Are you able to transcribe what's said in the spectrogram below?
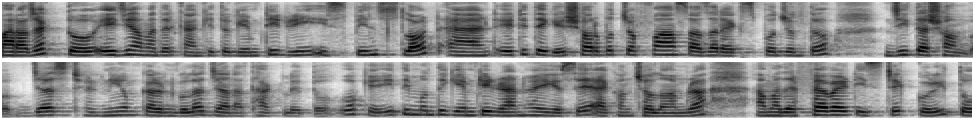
মারা যাক। তো এই যে আমাদের কাঙ্ক্ষিত গেমটি রি স্পিন স্লট অ্যান্ড এটি থেকে সর্বোচ্চ পাঁচ হাজার এক্স পর্যন্ত জিতা সম্ভব। জাস্ট নিয়ম কারণগুলো জানা থাকলে তো। ওকে ইতিমধ্যে গেমটি রান হয়ে গেছে। এখন চলো আমরা আমাদের ফেভারিট স্টেক করি। তো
